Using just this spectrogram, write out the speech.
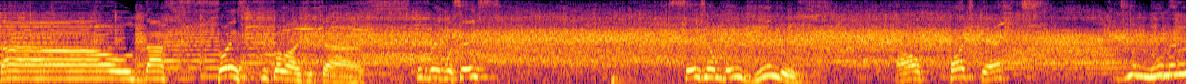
Saudações psicológicas! Tudo bem com vocês? Sejam bem-vindos ao podcast de número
